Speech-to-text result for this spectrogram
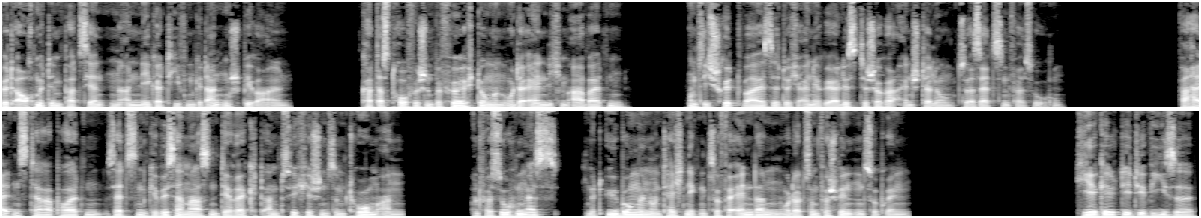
wird auch mit dem Patienten an negativen Gedankenspiralen, katastrophischen Befürchtungen oder ähnlichem arbeiten und sie schrittweise durch eine realistischere Einstellung zu ersetzen versuchen. Verhaltenstherapeuten setzen gewissermaßen direkt am psychischen Symptom an und versuchen es mit Übungen und Techniken zu verändern oder zum Verschwinden zu bringen. Hier gilt die Devise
